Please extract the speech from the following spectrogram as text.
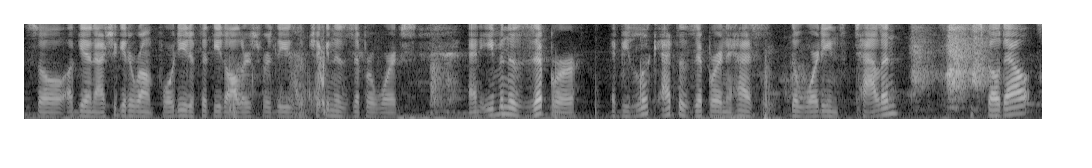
So again, I should get around 40 to 50 dollars for these. The chicken is zipper works, and even the zipper. If you look at the zipper and it has the wordings Talon spelled out,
